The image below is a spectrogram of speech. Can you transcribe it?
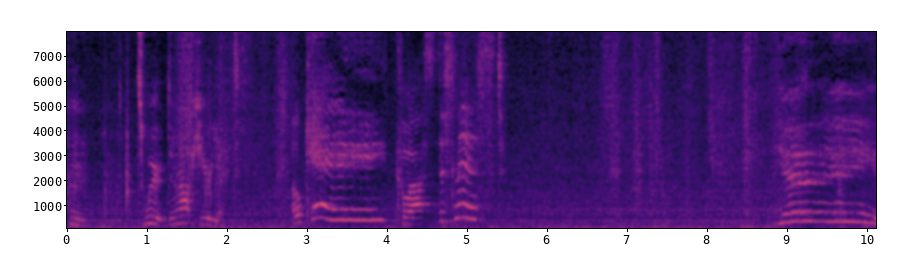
Hmm, weird, they're not here yet. Okay, class dismissed. Yay!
